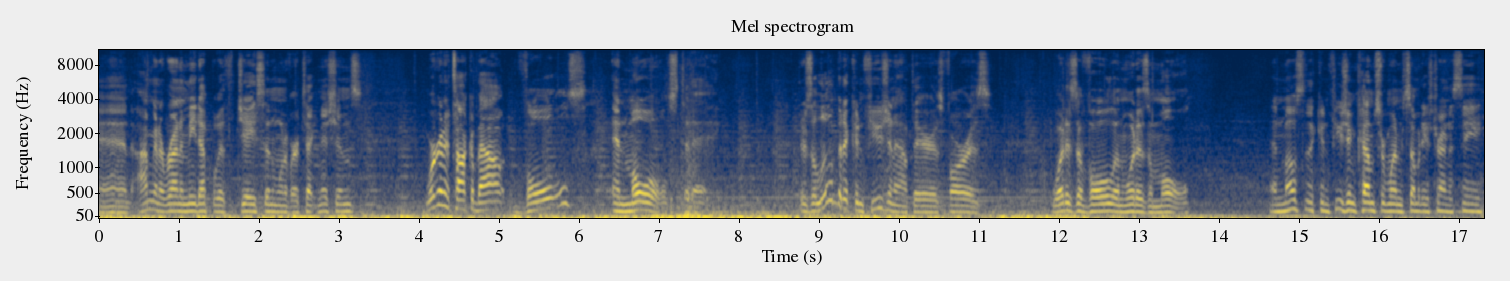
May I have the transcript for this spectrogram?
And I'm going to run and meet up with Jason, one of our technicians. We're going to talk about voles and moles today. There's a little bit of confusion out there as far as what is a vole and what is a mole. And most of the confusion comes from when somebody's trying to see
